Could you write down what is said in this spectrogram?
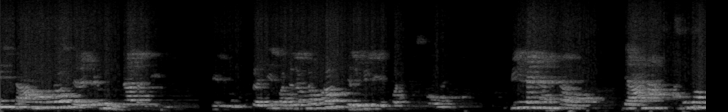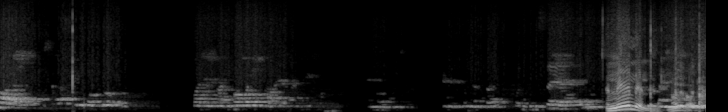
ప్రతి గ్రామంలో విరమిడి ఉండాలని ప్రతి మండలంలో కూడా విరమిడి ఏర్పాటు చేసుకోవాలి వీలైనంత ధ్యాన అనుభవాలను రూపంలో వారి అనుభవాలు రాయాలని నేను తెలుసుకున్నాక కొన్ని మిస్ అయ్యారు లే లే, లే, no problem.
